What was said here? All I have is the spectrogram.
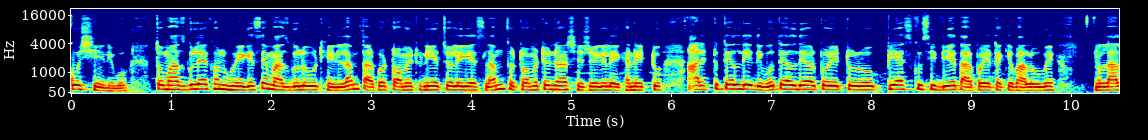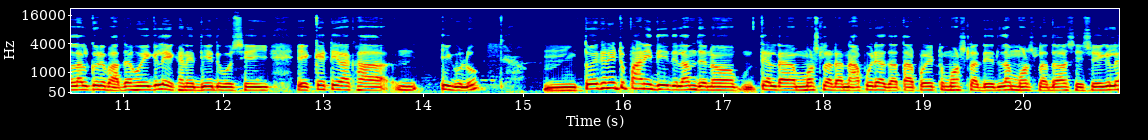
কষিয়ে নিব। তো মাছগুলো এখন হয়ে গেছে, মাছগুলো উঠিয়ে নিলাম, তারপর টমেটো নিয়ে চলে গেছিলাম। তো টমেটো নেওয়া শেষ হয়ে গেলে এখানে একটু, আর একটু তেল দিয়ে দিব। তেল দেওয়ার পর একটু পেঁয়াজ কুচি দিয়ে তারপর এটাকে ভালোভাবে লাল লাল করে ভাজা হয়ে গেলে এখানে দিয়ে দেবো সেই কেটে রাখা এগুলো। তো এখানে একটু পানি দিয়ে দিলাম যেন তেলটা, মশলাটা না পড়ে যায়। তারপর একটু মশলা দিয়ে দিলাম, মশলা দেওয়া শেষ হয়ে গেলে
